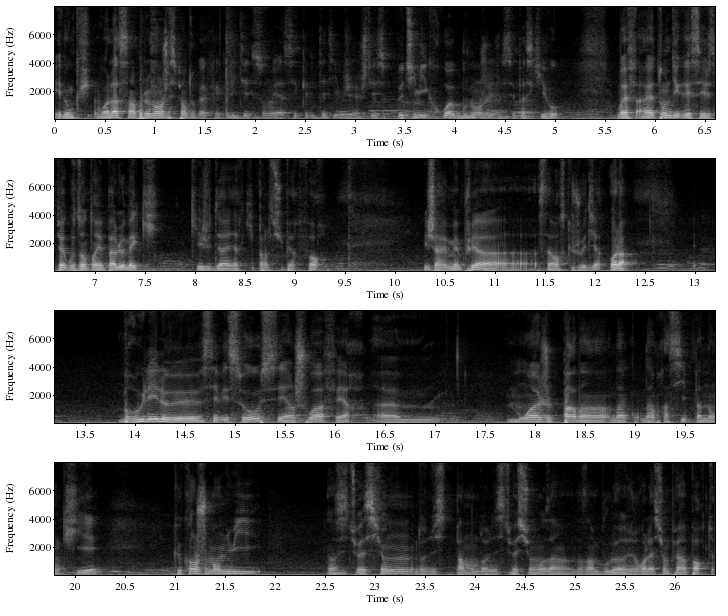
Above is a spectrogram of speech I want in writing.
Et donc voilà simplement, j'espère en tout cas que la qualité de son est assez qualitative. J'ai acheté ce petit micro à boulanger, je sais pas ce qu'il vaut. Bref, arrêtons de digresser. J'espère que vous entendez pas le mec qui est juste derrière qui parle super fort. Et j'arrive même plus à, savoir ce que je veux dire. Voilà. Brûler le, ces vaisseaux, c'est un choix à faire. Euh, moi, je pars d'un principe maintenant qui est que quand je m'ennuie dans une situation, dans une, dans une situation, dans un, dans un, boulot, dans une relation, peu importe,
